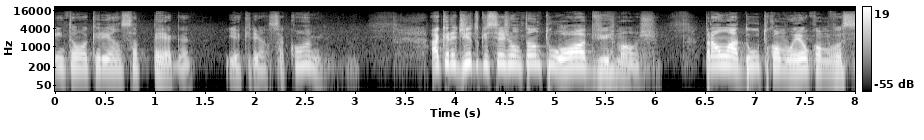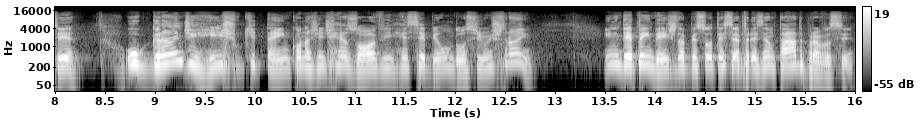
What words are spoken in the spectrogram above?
Então a criança pega e a criança come. Acredito que seja um tanto óbvio, irmãos, para um adulto como eu, como você, o grande risco que tem quando a gente resolve receber um doce de um estranho, independente da pessoa ter se apresentado para você.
